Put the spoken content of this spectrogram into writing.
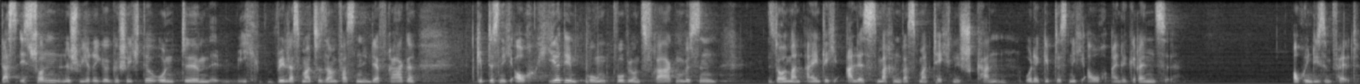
Das ist schon eine schwierige Geschichte und ähm, ich will das mal zusammenfassen in der Frage, gibt es nicht auch hier den Punkt, wo wir uns fragen müssen, soll man eigentlich alles machen, was man technisch kann, oder gibt es nicht auch eine Grenze, auch in diesem Feld?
